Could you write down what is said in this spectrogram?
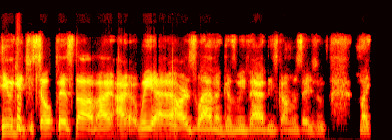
he would get you so pissed off. I, I, we had hearts laughing because we've had these conversations. I'm like,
